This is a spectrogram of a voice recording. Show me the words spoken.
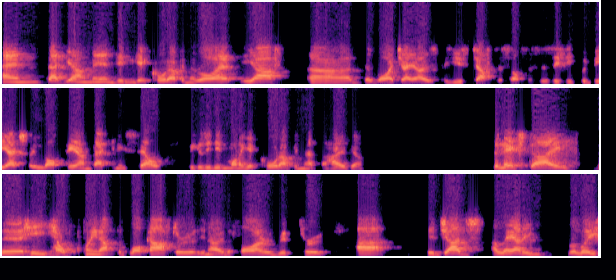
And that young man didn't get caught up in the riot. He asked uh, the YJOs, the youth justice officers, if he could be actually locked down back in his cell because he didn't want to get caught up in that behaviour. The next day, the, he helped clean up the block after you know the fire had ripped through. Uh, the judge allowed him release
